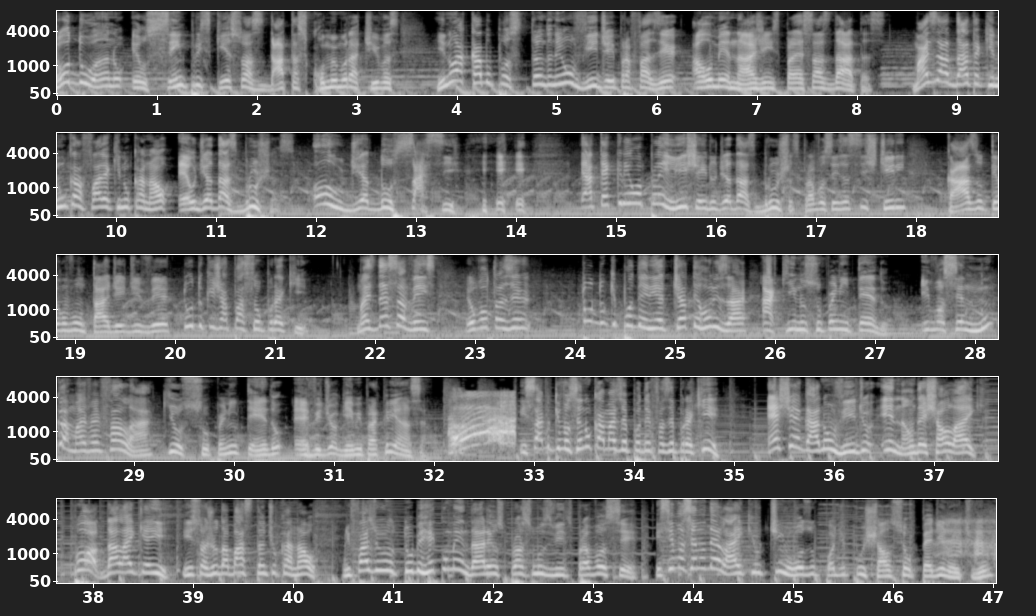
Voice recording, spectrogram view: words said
Todo ano eu sempre esqueço as datas comemorativas e não acabo postando nenhum vídeo aí para fazer homenagens para essas datas. Mas a data que nunca falha aqui no canal é o Dia das Bruxas, ou o Dia do Saci. até criei uma playlist aí do Dia das Bruxas para vocês assistirem, caso tenham vontade de ver tudo que já passou por aqui. Mas dessa vez eu vou trazer tudo que poderia te aterrorizar aqui no Super Nintendo e você nunca mais vai falar que o Super Nintendo é videogame para criança. E sabe o que você nunca mais vai poder fazer por aqui? É chegar num vídeo e não deixar o like. Pô, dá like aí, isso ajuda bastante o canal e faz o YouTube recomendar os próximos vídeos para você. E se você não der like, o Tinhoso pode puxar o seu pé de noite, viu?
